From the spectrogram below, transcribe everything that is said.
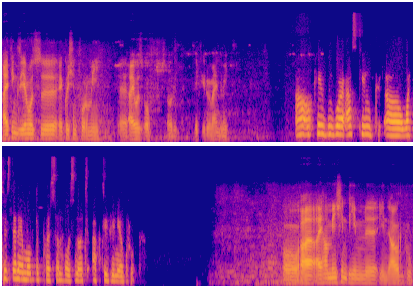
I think there was uh, a question for me. Uh, I was off. Sorry, if you remind me. Ah, okay, we were asking uh, what is the name of the person who's not active in your group? Oh, I, I have mentioned him uh, in our group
